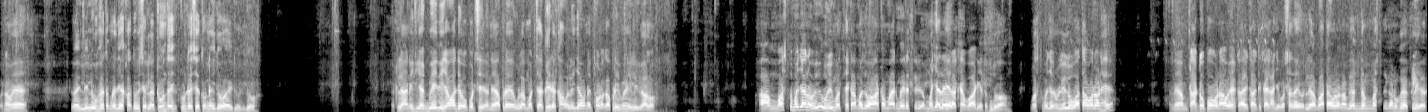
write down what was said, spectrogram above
પણ હવે લીલું છે તમને દેખાતું હશે એટલે ઢૂંઢાય ઢૂંઢાય છે તો નહીં જોવા રહ્યું જો. એટલે આની જે એક બે દી જવા દેવો પડશે અને આપણે ઓલા મરચા ઘરે ખાવા લઈ જવાના, થોડાક આપણે વીણી લેવી. હાલો. આમ મસ્ત મજાનો વ્યૂ, હિંમત થાય કે આમાં જો આટો માર મેરેજ કરી મજા દઈ રાખે વાડીએ, તમે જો આમ. મસ્ત મજાનું લીલું વાતાવરણ છે. અને આમ ટાઢો પવન આવે કાલે, કારણ કે કાલે સાંજે વરસાદ આવ્યો એટલે આ વાતાવરણ આમ એકદમ મસ્ત ગાનું છે ક્લિયર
